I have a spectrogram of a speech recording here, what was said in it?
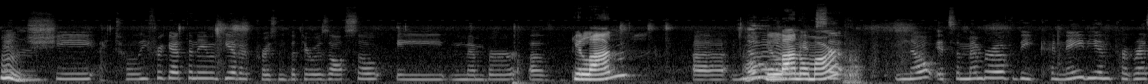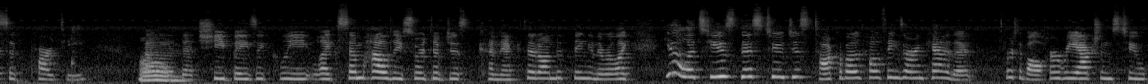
And she, I totally forget the name of the other person, but there was also a member of. Ilan Uh, Oh. no, no, no, Ilhan it's Omar? No, it's a member of the Canadian Progressive Party. Oh. Uh, that she basically like somehow they sort of just connected on the thing and they were like yeah let's use this to just talk about how things are in canada first of all her reactions to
